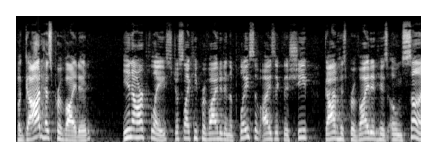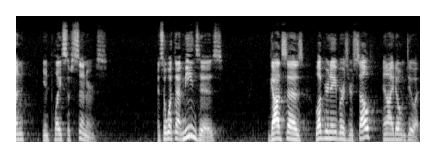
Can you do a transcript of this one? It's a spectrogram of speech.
But God has provided in our place, just like He provided in the place of Isaac the sheep, God has provided His own Son in place of sinners. And so, what that means is, God says, Love your neighbor as yourself, and I don't do it.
